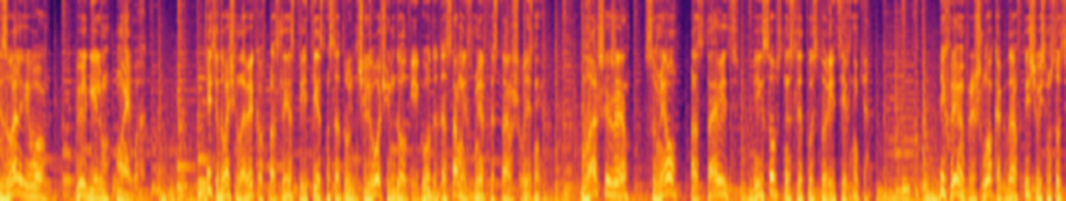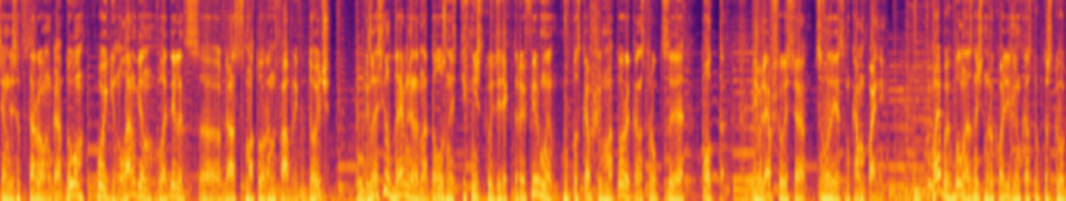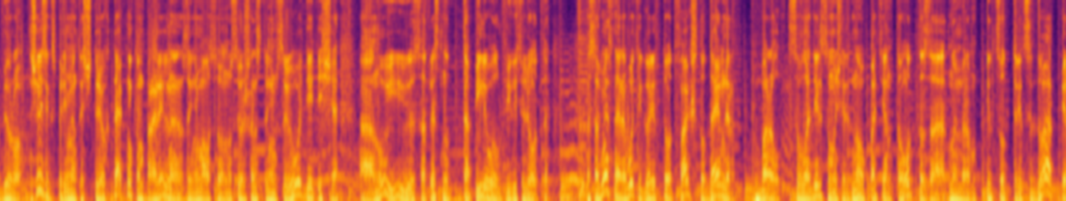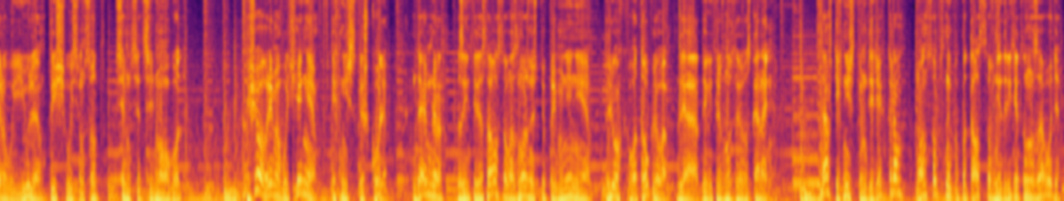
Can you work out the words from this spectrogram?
Звали его Вильгельм Майбах. Эти два человека впоследствии тесно сотрудничали очень долгие годы, до самой смерти старшего из них. Младший же сумел оставить и собственный след в истории техники. Их время пришло, когда в 1872 году Ойген Ланген, владелец газмоторенфабрик Deutsch, пригласил Даймлера на должность технического директора фирмы, выпускавшей моторы конструкции Отто, являвшегося совладельцем компании. Майбах был назначен руководителем конструкторского бюро. Начались эксперименты с четырехтактником, параллельно занимался он усовершенствованием своего детища, а, ну и, соответственно, допиливал двигатель Отто. О совместной работе говорит тот факт, что Даймлер борол с владельцем очередного патента Отто за номером 532 от 1 июля 1877 года. Еще во время обучения в технической школе Даймлер заинтересовался возможностью применения легкого топлива для двигателя внутреннего сгорания. Став техническим директором, он, собственно, и попытался внедрить это на заводе.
